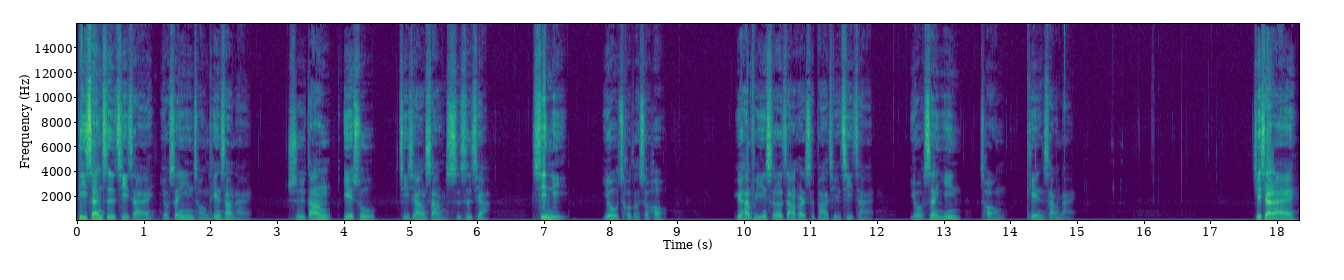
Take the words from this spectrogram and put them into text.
第三次记载有声音从天上来，是当耶稣即将上十字架，心里忧愁的时候。约翰福音十二章二十八节记载，有声音从天上来。接下来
